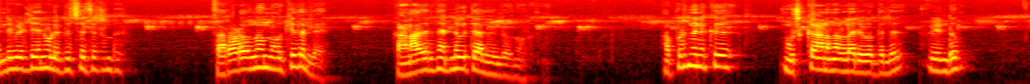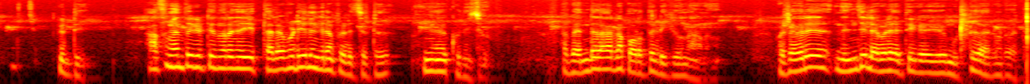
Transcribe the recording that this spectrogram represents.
എന്റെ വീട്ടിൽ ഞാൻ ഒളിപ്പിച്ച് വെച്ചിട്ടുണ്ട്. സാർ അവിടെ ഒന്ന് നോക്കിയതല്ലേ? കാണാതിരുന്ന എന്റെ കുറ്റാലല്ലോ എന്ന് പറഞ്ഞു. അപ്പോഴും നിനക്ക് മുഷ്കാണെന്നുള്ള രൂപത്തിൽ വീണ്ടും കിട്ടി. ആ സമയത്ത് കിട്ടിയെന്ന് പറഞ്ഞാൽ ഈ തലമുടിയിൽ ഇങ്ങനെ പിടിച്ചിട്ട് ഇങ്ങനെ കുനിച്ചു. അപ്പോൾ എന്റെ ധാരണ പുറത്തിടിക്കുമെന്നാണ്. പക്ഷെ അവർ നെഞ്ച് ലെവലിൽ എത്തിക്കഴിഞ്ഞ് മുട്ടുകാരനോട് ഒറ്റ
